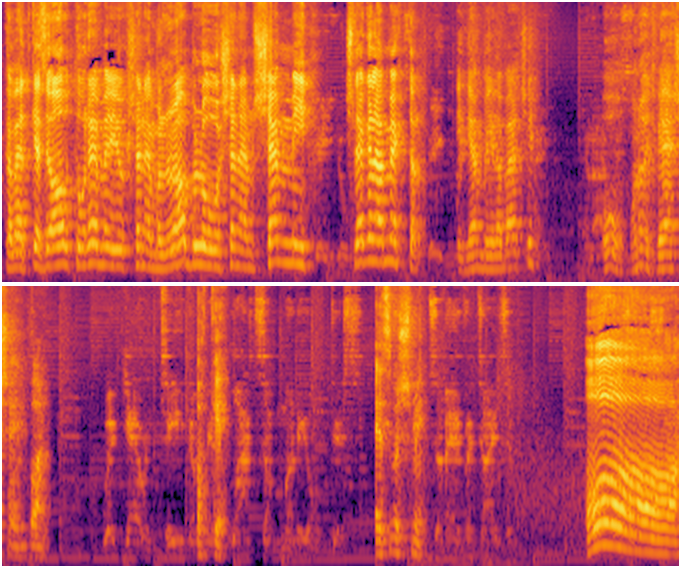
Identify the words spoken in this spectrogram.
Következő autó, reméljük se nem rabló, se nem semmi, és legalább megtal... Igen, Béla bácsi? Ó, mondod, hogy verseny van. Oké. Okay. Ez most mi? Ó, Oh!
